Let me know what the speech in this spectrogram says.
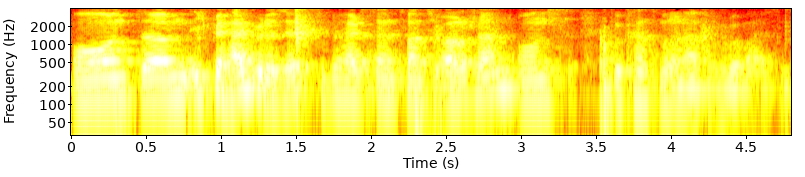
Und ähm, ich behalte mir das jetzt. Du behältst deinen 20-Euro-Schein und du kannst mir dann einfach überweisen.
